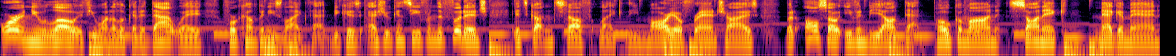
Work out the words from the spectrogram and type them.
or a new low, if you want to look at it that way, for companies like that. Because as you can see from the footage, it's gotten stuff like the Mario franchise, but also even beyond that Pokemon, Sonic, Mega Man,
